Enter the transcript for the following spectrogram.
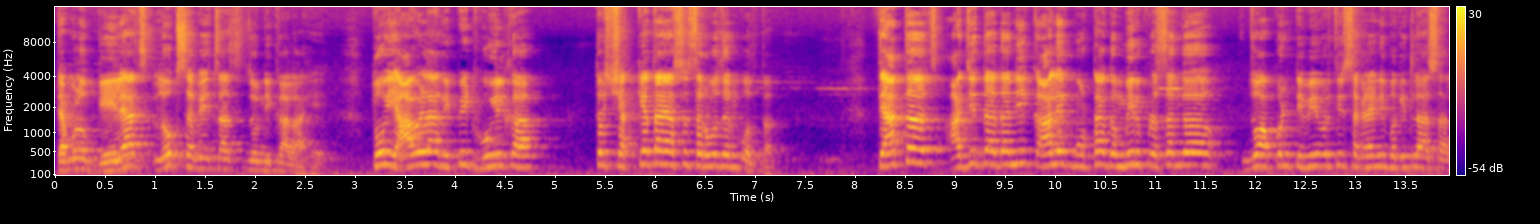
त्यामुळं गेल्याच लोकसभेचाच जो निकाल आहे तो यावेळेला रिपीट होईल का? तर शक्यता आहे असं सर्वजण बोलतात. त्यातच अजितदादांनी काल एक मोठा गंभीर प्रसंग जो आपण टी व्हीवरती सगळ्यांनी बघितला असाल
